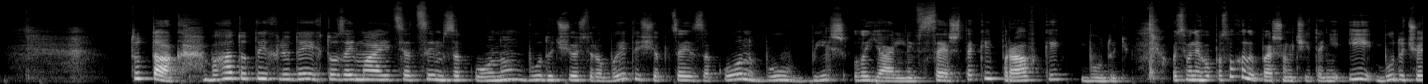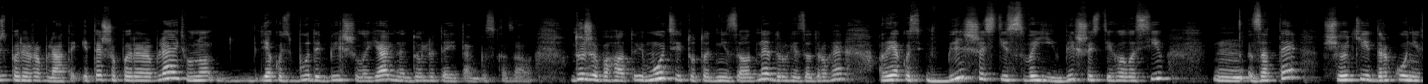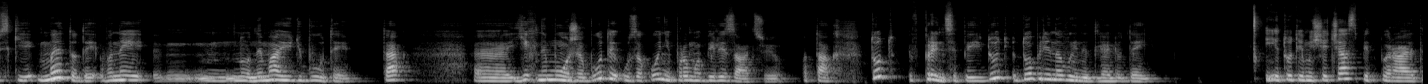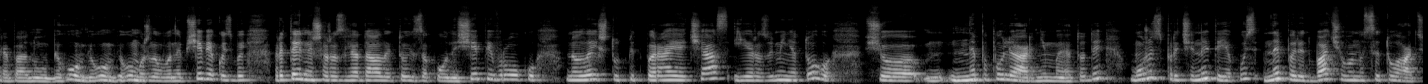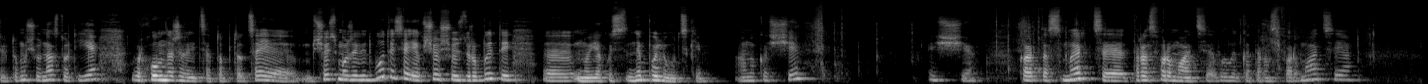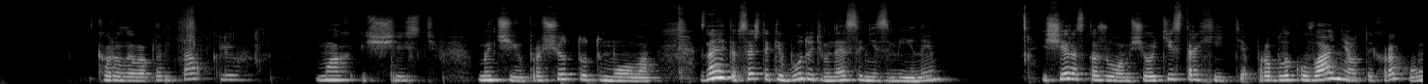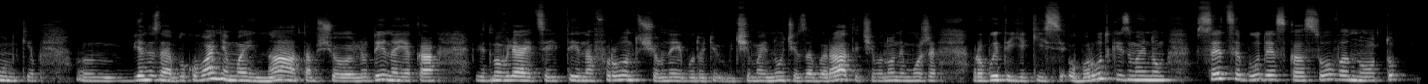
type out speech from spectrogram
Тут так, багато тих людей, хто займається цим законом, будуть щось робити, щоб цей закон був більш лояльний. Все ж таки правки будуть. Ось вони його послухали в першому читанні і будуть щось переробляти. І те, що переробляють, воно якось буде більш лояльне до людей, так би сказала. Дуже багато емоцій, тут одні за одне, другі за друге, але якось в більшості своїх, в більшості голосів за те, що ті драконівські методи вони ну, не мають бути. Так? Е, Їх не може бути у законі про мобілізацію. Отак. Тут, в принципі, йдуть добрі новини для людей. І тут їм ще час підпирає, треба ну, бігом, бігом, бігом. Можливо, вони б ще б якось би ретельніше розглядали той закон і ще півроку. Ну, але ж тут підпирає час і є розуміння того, що непопулярні методи можуть спричинити якусь непередбачувану ситуацію, тому що у нас тут є верховна жриця. Тобто, це щось може відбутися, якщо щось зробити е, ну, якось не по-людськи. А ну-ка ще. І ще. Карта смерть це трансформація, велика трансформація. Королева Пентаклів, мах і шість мечів. Про що тут мова? Знаєте, все ж таки будуть внесені зміни. І ще раз кажу вам, що ті страхіття про блокування тих рахунків, ем, я не знаю, блокування майна, там, що людина, яка відмовляється йти на фронт, що в неї будуть чи майно, чи забирати, чи воно не може робити якісь оборудки з майном, все це буде скасовано.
